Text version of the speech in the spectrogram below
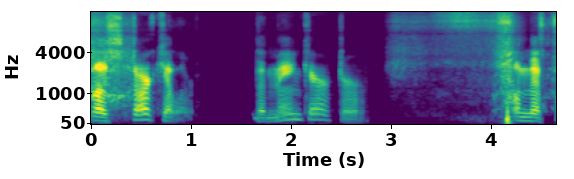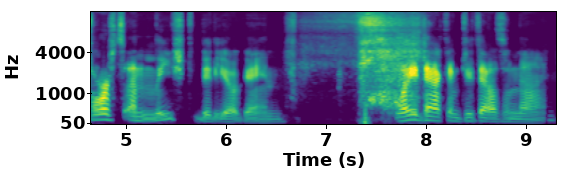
was Starkiller, the main character on the Force Unleashed video game way back in 2009.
